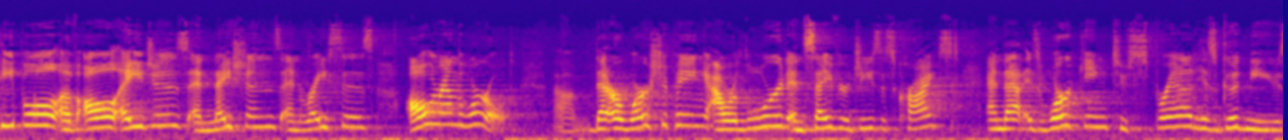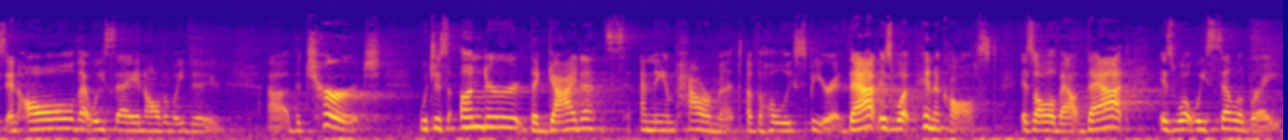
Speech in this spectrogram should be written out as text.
people of all ages and nations and races all around the world um, that are worshiping our Lord and Savior Jesus Christ and that is working to spread his good news in all that we say and all that we do. Uh, the church, which is under the guidance and the empowerment of the Holy Spirit. That is what Pentecost is all about. That is what we celebrate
